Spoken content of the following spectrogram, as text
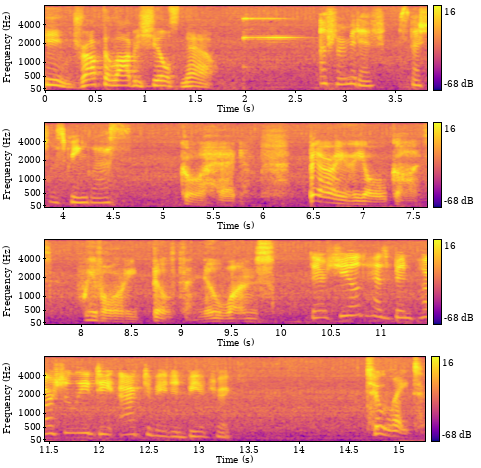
Eve, drop the lobby shields now. Affirmative, Specialist Greenglass. Go ahead. Bury the old gods. We've already built the new ones. Their shield has been partially deactivated, Beatrix. Too late.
